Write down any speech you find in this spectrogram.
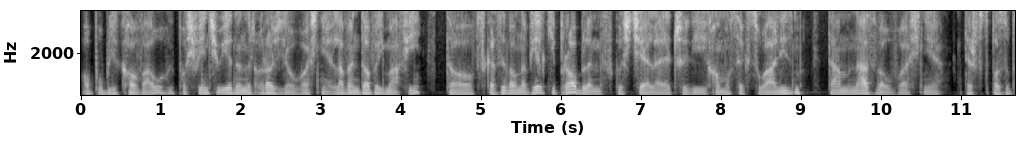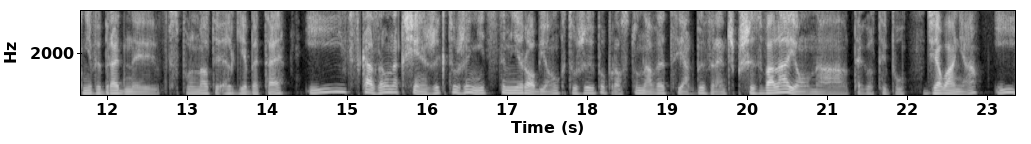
opublikował, poświęcił jeden rozdział właśnie lawendowej mafii, to wskazywał na wielki problem w kościele, czyli homoseksualizm. Tam nazwał właśnie też w sposób niewybredny wspólnoty LGBT i wskazał na księży, którzy nic z tym nie robią, którzy po prostu nawet jakby wręcz przyzwalają na tego typu działania. I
